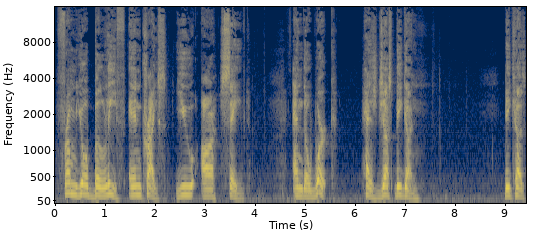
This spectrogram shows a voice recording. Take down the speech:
from your belief in Christ, you are saved. And the work has just begun. Because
